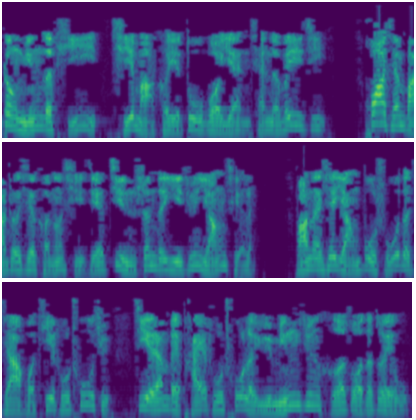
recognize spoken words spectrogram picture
邓明的提议起码可以度过眼前的危机，花钱把这些可能洗劫近身的义军养起来。把那些养不熟的家伙剔除出去。既然被排除出了与明军合作的队伍，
